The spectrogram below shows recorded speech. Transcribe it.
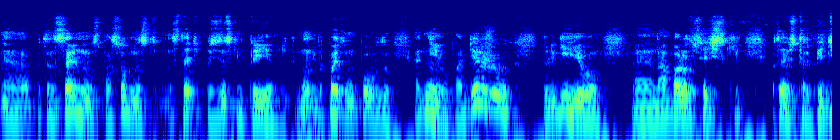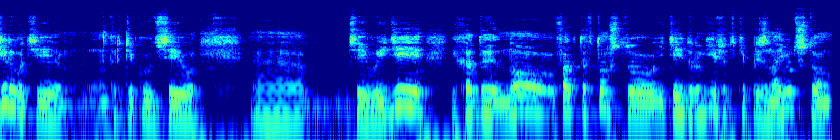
э, потенциальную способность стать президентским преемником. Ну и по этому поводу одни его поддерживают, другие его, э, наоборот, всячески пытаются торпедировать и критикуют все его, э, все его идеи и ходы. Но факт в том, что и те, и другие все-таки признают, что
